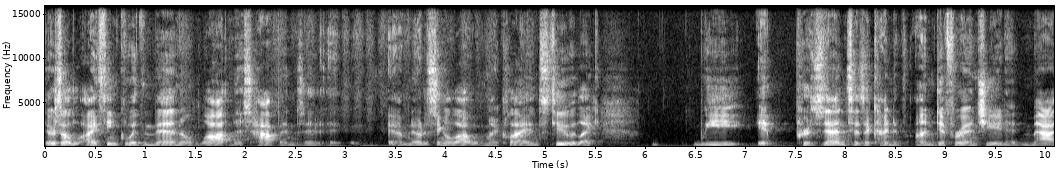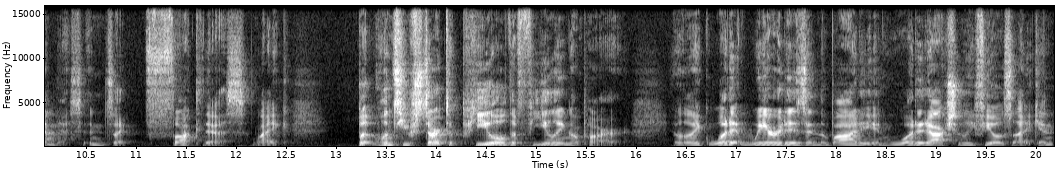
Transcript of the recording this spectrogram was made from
there's a i think with men a lot this happens it, it- i'm noticing a lot with my clients too like we it presents as a kind of undifferentiated madness and it's like fuck this like but once you start to peel the feeling apart like what it where it is in the body and what it actually feels like and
